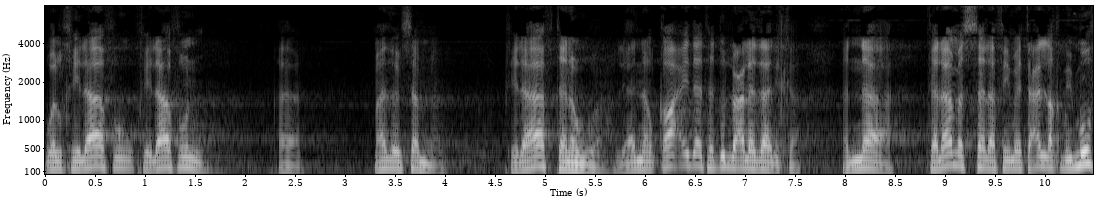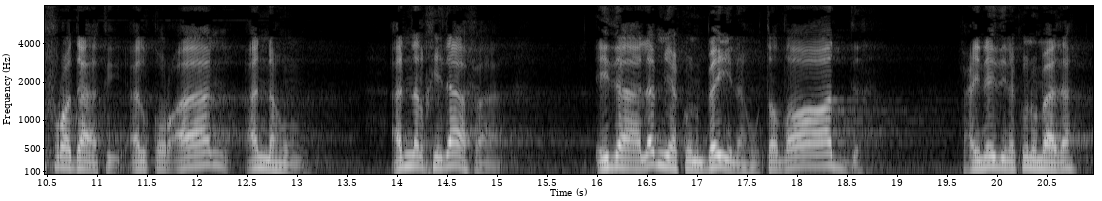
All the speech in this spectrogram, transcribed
والخلاف خلاف ها. ماذا يسمى؟ خلاف تنوع. لأن القاعدة تدل على ذلك أن كلام السلف فيما يتعلق بمفردات القرآن أنه أن الخلاف إذا لم يكن بينه تضاد فحينئذ يكون ماذا؟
